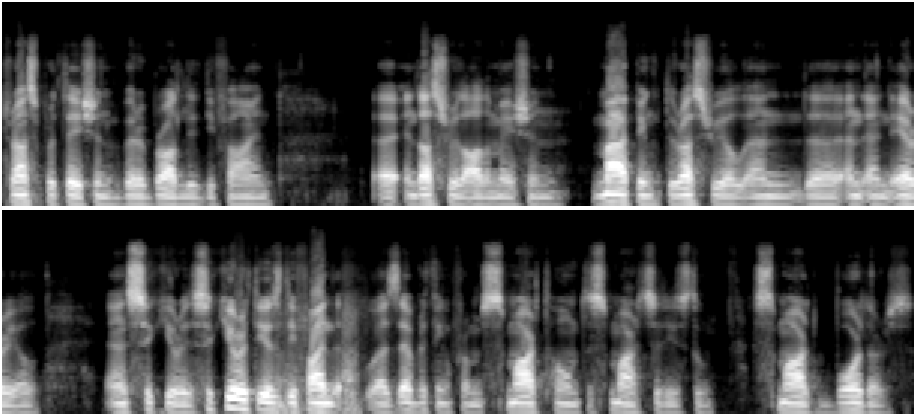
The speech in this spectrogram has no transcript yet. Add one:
transportation, very broadly defined, uh, industrial automation, mapping, terrestrial and, uh, and, and aerial, and security. Security is defined as everything from smart home to smart cities to smart borders.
